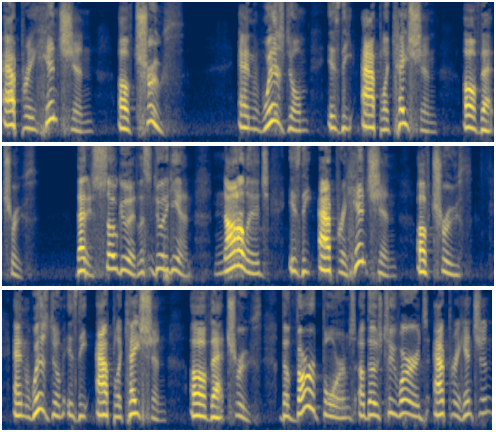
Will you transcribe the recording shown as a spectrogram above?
apprehension of truth, and wisdom is the application of that truth. That is so good. Listen to it again. Knowledge is the apprehension of truth, and wisdom is the application of that truth. The verb forms of those two words, apprehension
